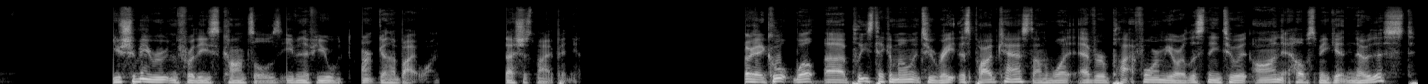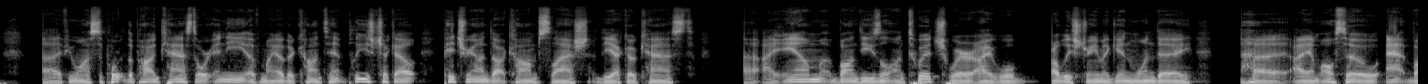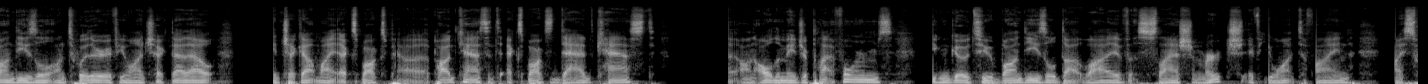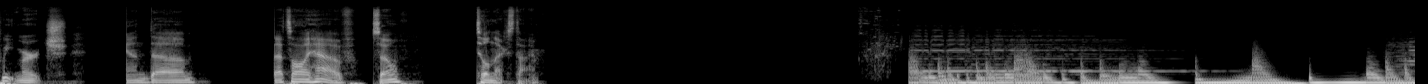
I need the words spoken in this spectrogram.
you should be rooting for these consoles, even if you aren't going to buy one. That's just my opinion. Okay, cool. Well, uh, please take a moment to rate this podcast on whatever platform you are listening to it on. It helps me get noticed. Uh, if you want to support the podcast or any of my other content, please check out patreon.com slash the echocast. Uh, I am Bon Diesel on Twitch, where I will probably stream again one day. Uh, I am also at Bon Diesel on Twitter if you want to check that out can check out my Xbox uh, podcast. It's Xbox Dadcast on all the major platforms. You can go to bondiesel.live slash merch if you want to find my sweet merch. And um, that's all I have. So, till next time. Thank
